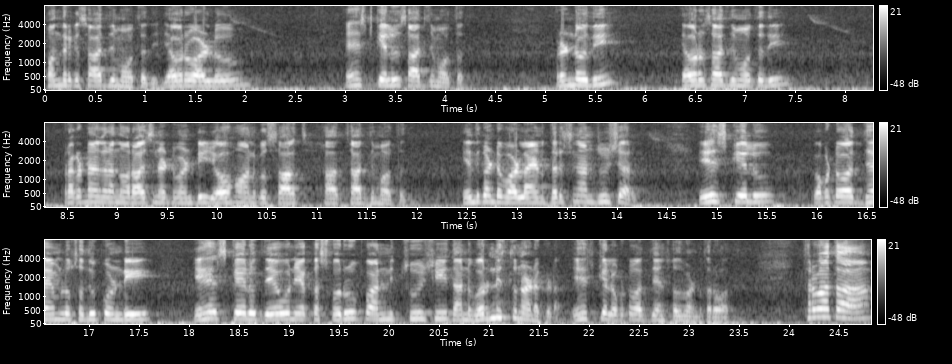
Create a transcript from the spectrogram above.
కొందరికి సాధ్యమవుతుంది. ఎవరు వాళ్ళు? ఎహెస్కేలు సాధ్యమవుతుంది. రెండవది ఎవరు సాధ్యమవుతుంది? ప్రకటన గ్రంథం రాసినటువంటి యోహానుకు సా సా- సాధ్యమవుతుంది. ఎందుకంటే వాళ్ళు ఆయన దర్శనాన్ని చూశారు. ఏహెస్కేలు ఒకటో అధ్యాయంలో చదువుకోండి. ఏహెస్కేలు దేవుని యొక్క స్వరూపాన్ని చూసి దాన్ని వర్ణిస్తున్నాడు అక్కడ. ఏహెస్కేలు ఒకటో అధ్యాయం చదవండి తర్వాత. తర్వాత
